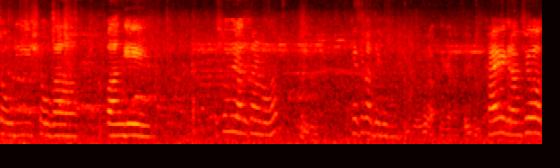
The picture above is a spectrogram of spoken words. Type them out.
चवडी शेवगा वांगे. इसमें भी राजकारण होगा कैसे करेंगे काय आहे ग्रामसेवक?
